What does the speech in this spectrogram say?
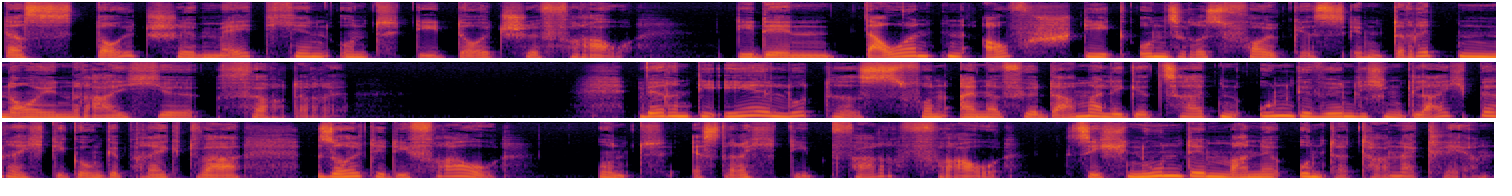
das deutsche Mädchen und die deutsche Frau, die den dauernden Aufstieg unseres Volkes im dritten neuen Reiche fördere. Während die Ehe Luthers von einer für damalige Zeiten ungewöhnlichen Gleichberechtigung geprägt war, sollte die Frau und erst recht die Pfarrfrau sich nun dem Manne untertan erklären.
